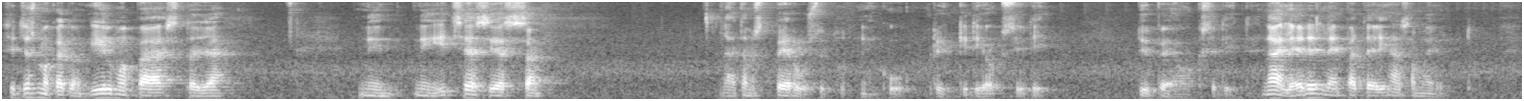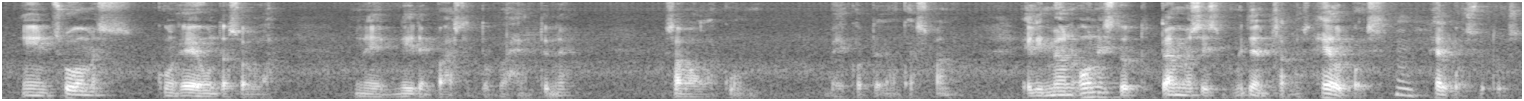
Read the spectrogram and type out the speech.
Sitten jos mä katson ilmapäästöjä, niin, niin itse asiassa nämä tämmöiset perusjutut, niin kuin rikkidioksidi, typeoksidit. Näille edelleen pätee ihan sama juttu. Niin Suomessa kuin EU-tasolla niin niiden päästöt on vähentynyt samalla kuin BKT on kasvanut. Eli me on onnistuttu tämmöisissä, miten sanoisi, helpoissa, hmm. helpoissa jutuissa.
